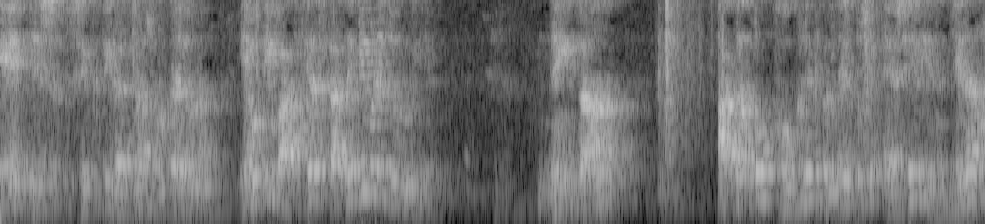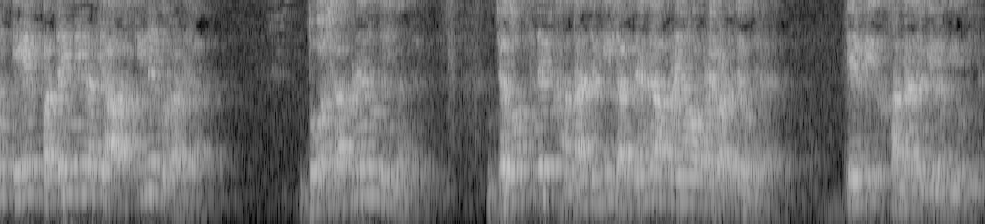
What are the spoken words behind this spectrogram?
ਇਹ ਜਿਸ ਸਿੱਖ ਦੀ ਰਚਨਾ ਸੁਣ ਰਹੇ ਹੋ ਨਾ ਇਹ ਉਹਦੀ ਵਾਕਿਅਤ ਕਰਨੀ ਵੀ ਬੜੀ ਜ਼ਰੂਰੀ ਹੈ। ਨਹੀਂ ਤਾਂ ਅਕਲ ਤੋਂ ਖੋਖਲੇ ਬੰਦੇ ਕੁਝ ਐਸੇ ਵੀ ਨੇ ਜਿਨ੍ਹਾਂ ਨੂੰ ਇਹ ਪਤਾ ਹੀ ਨਹੀਂ ਇਤਿਹਾਸ ਕਿਹਨੇ ਵਿਗਾੜਿਆ ਦੋਸ਼ ਆਪਣੇ ਨੂੰ ਨਹੀਂ ਜਾਂਦੇ ਜਦੋਂ ਕਿਤੇ ਖਾਨਾ ਜੱਗੀ ਲੱਗ ਜਾਏ ਨਾ ਆਪਣੇ ਨੂੰ ਆਪਣੇ ਵੱਢਦੇ ਹੋ ਜਾਏ। ਇਹ ਵੀ ਖਾਨਾ ਜੱਗੀ ਲੱਗੀ ਹੋਈ ਹੈ।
